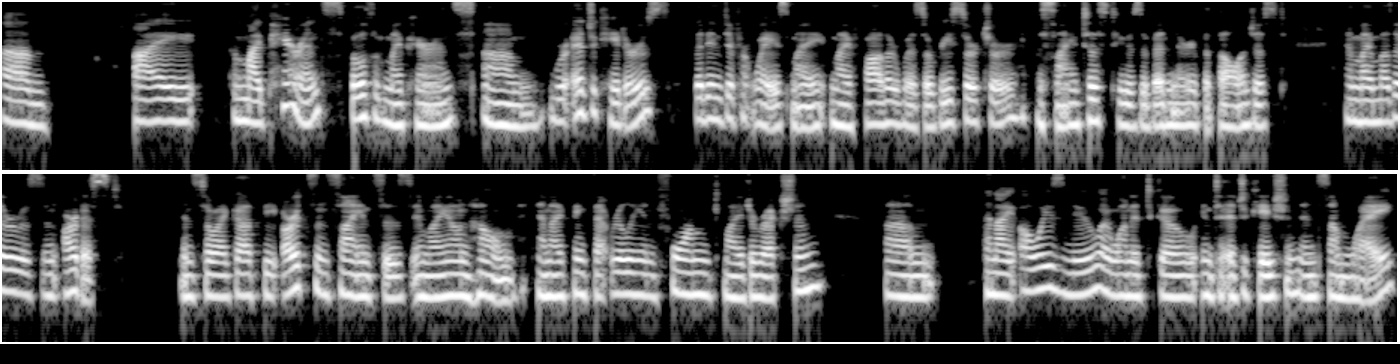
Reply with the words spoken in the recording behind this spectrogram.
Um, I my parents, both of my parents, um, were educators, but in different ways. My my father was a researcher, a scientist. He was a veterinary pathologist, and my mother was an artist. And so I got the arts and sciences in my own home, and I think that really informed my direction. Um, and I always knew I wanted to go into education in some way.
